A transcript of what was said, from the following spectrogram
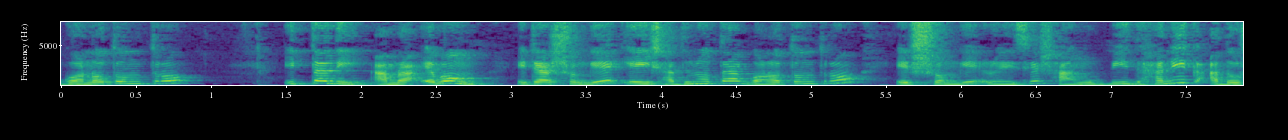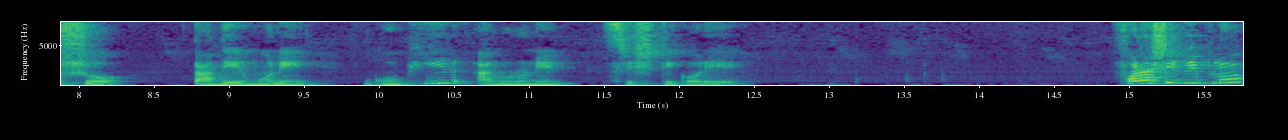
গণতন্ত্র ইত্যাদি আমরা এবং এটার সঙ্গে এই স্বাধীনতা, গণতন্ত্র এর সঙ্গে রয়েছে সাংবিধানিক আদর্শ। তাদের মনে গভীর আলোড়নের সৃষ্টি করে। ফরাসি বিপ্লব,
